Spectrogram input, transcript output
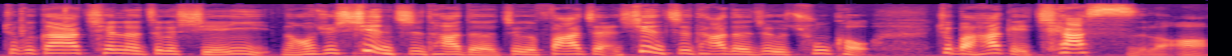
就跟他签了这个协议，然后去限制它的这个发展，限制它的这个出口，就把它给掐死了啊。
